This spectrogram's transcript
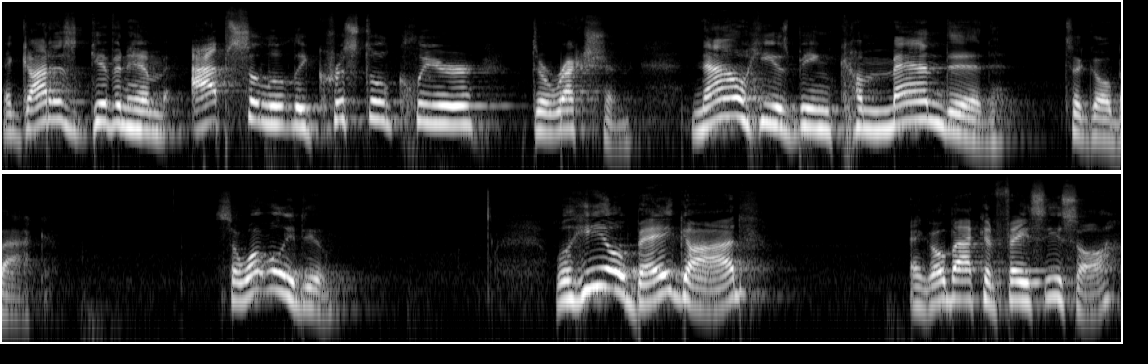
And God has given him absolutely crystal clear direction. Now he is being commanded to go back. So, what will he do? Will he obey God and go back and face Esau?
